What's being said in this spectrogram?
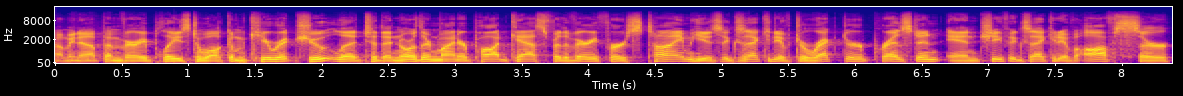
Coming up, I'm very pleased to welcome Keerit Jutla to the Northern Miner podcast for the very first time. He is Executive Director, President, and Chief Executive Officer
